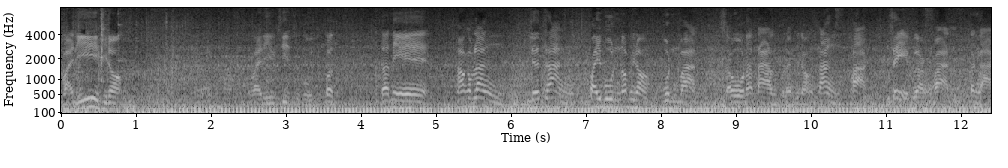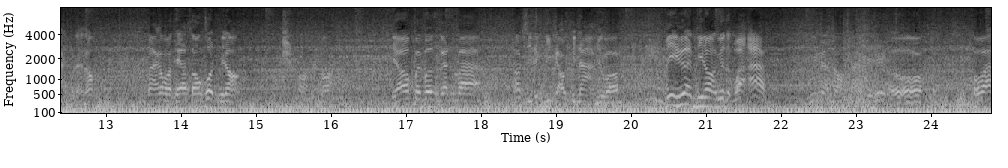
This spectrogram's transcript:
สบายดีพี่น้องสบายดีที่สุขุมทุกคนตอนนี้เขากำลังเดินทางไปบุญเนาะพี่น้องบุญบ้านโซหน้าตาลหมดเลยพี่น้องตั้งภาคเซ่เบื้องบ้านตั้งหลางหมดเลยเนาะมากันมาแถวสองคนพี่น้องเดี๋ยวไปเบิ่งกันว่าเขาสิได้กินเก่าวกินน้ำอยู่บ่มีเพื่อนพี่น้องอยู่แต่ว่าอ้าวนี่ก็ดอกใจเด็กโอ้เพราะว่า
